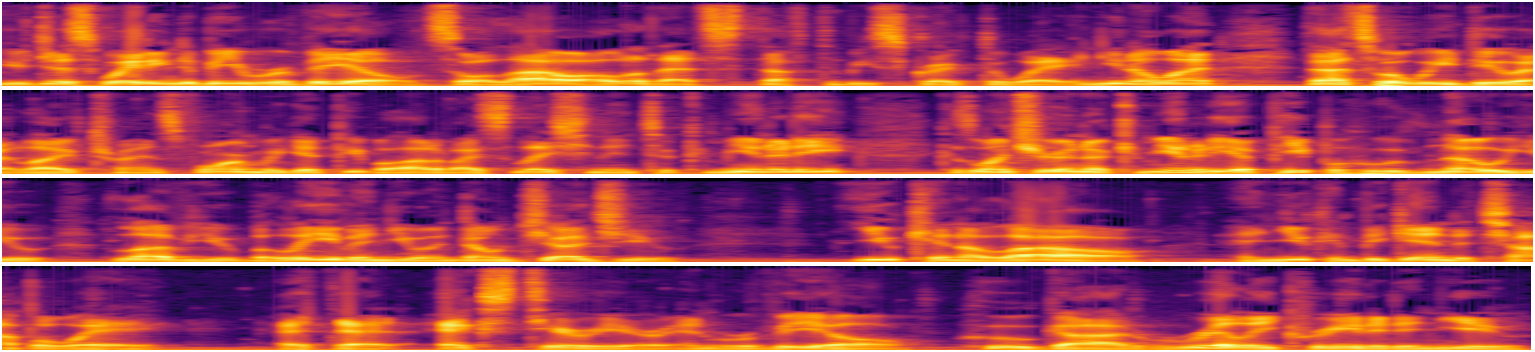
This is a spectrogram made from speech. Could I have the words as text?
you're just waiting to be revealed. So allow all of that stuff to be scraped away. And you know what? That's what we do at Life Transform. We get people out of isolation into community. Because once you're in a community of people who know you, love you, believe in you, and don't judge you, you can allow and you can begin to chop away at that exterior and reveal who God really created in you.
